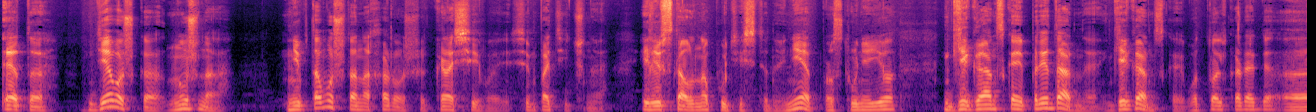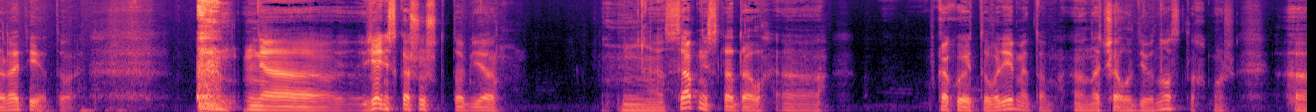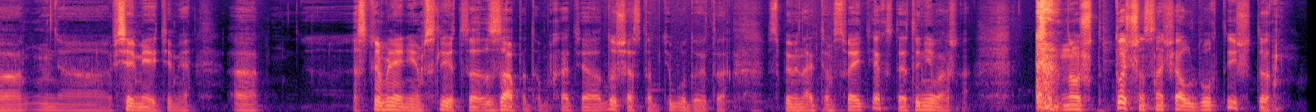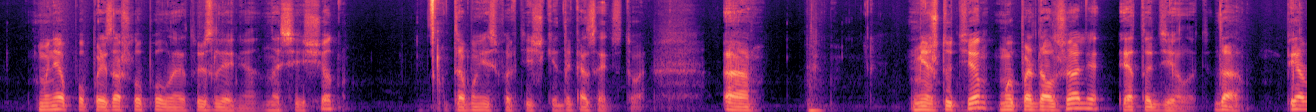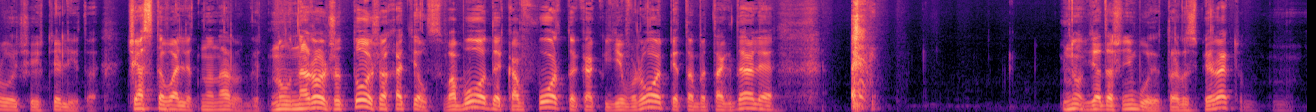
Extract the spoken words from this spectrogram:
эта девушка нужна не потому, что она хорошая, красивая, симпатичная, или встала на путь истины. Нет, просто у нее гигантское приданное, гигантское, вот только ради, ради этого. А, я не скажу, что там я сам не страдал а, в какое-то время, там, начало 90-х, может, всеми этими стремлением слиться с Западом, хотя, ну, сейчас там не буду это вспоминать там свои тексты, это не важно. Но точно с начала 2000-х у меня произошло полное отрезвление на сей счет. Тому есть фактически доказательства. А между тем мы продолжали это делать. Да, в первую очередь элита, часто валят на народ. Говорят, ну, народ же тоже хотел свободы, комфорта, как в Европе там, и так далее. Ну, я даже не буду это разбирать.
